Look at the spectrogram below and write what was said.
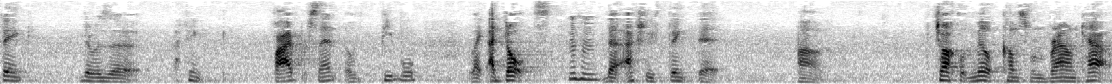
think there was a, I think, five percent of people, like adults, Mhm. that actually think that um, chocolate milk comes from brown cows.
